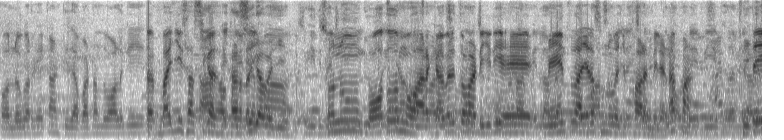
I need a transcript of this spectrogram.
ਫੋਲੋ ਕਰਕੇ ਘੰਟੀ ਦਾ ਬਟਨ ਦਬਾ ਲਗੇ ਬਾਈ ਜੀ ਸਤਿ ਸ਼੍ਰੀ ਅਕਾਲ ਸਤਿ ਸ਼੍ਰੀ ਅਕਾਲ ਜੀ। ਤੁਹਾਨੂੰ ਬਹੁਤ ਬਹੁਤ ਮੁਬਾਰਕਾਂ ਵੀਰੇ ਤੁਹਾਡੀ ਜਿਹੜੀ ਇਹ ਮਿਹਨਤ ਦਾ ਜਿਹੜਾ ਤੁਹਾਨੂੰ ਵਿੱਚ ਫਲ ਮਿਲਿਆ ਨਾ ਆਪਾਂ। ਤੇ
